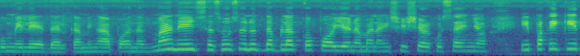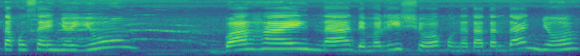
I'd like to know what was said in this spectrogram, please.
bumili dahil kami nga po ang nag-manage. Sa susunod na vlog ko po, yun naman ang share ko sa inyo. Ipakikita ko sa inyo yung bahay na demolition. Kung natatandaan nyo,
